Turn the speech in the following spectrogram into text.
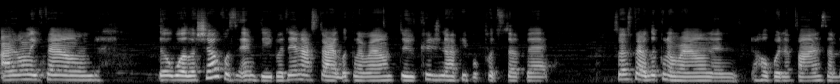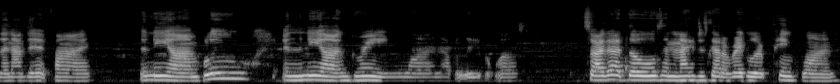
I only found the, well, the shelf was empty, but then I started looking around through, because you know how people put stuff back. So I started looking around and hoping to find something. I didn't find the neon blue and the neon green one, I believe it was. So I got those, and I just got a regular pink one.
